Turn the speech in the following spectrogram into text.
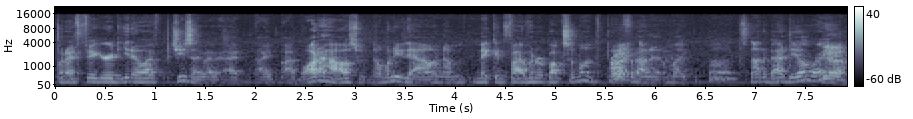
but I figured, you know, I've, geez, I, I, I, I bought a house with no money down. I'm making 500 bucks a month profit on it. I'm like, well, it's not a bad deal, right? Yeah.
